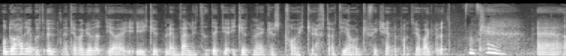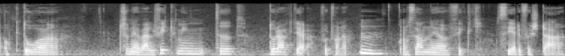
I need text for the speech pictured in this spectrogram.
Och då hade jag gått ut med att jag var gravid. Jag gick ut med det väldigt tidigt. Jag gick ut med det kanske två veckor efter att jag fick reda på att jag var gravid. Okej. Eh, och då... Så när jag väl fick min tid, då rökte jag fortfarande. Och sen när jag fick se det första,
